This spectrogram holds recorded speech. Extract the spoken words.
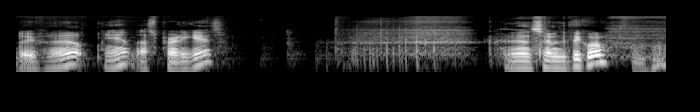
Do for now. Yeah, that's pretty good. And same with the big one. The, ha-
